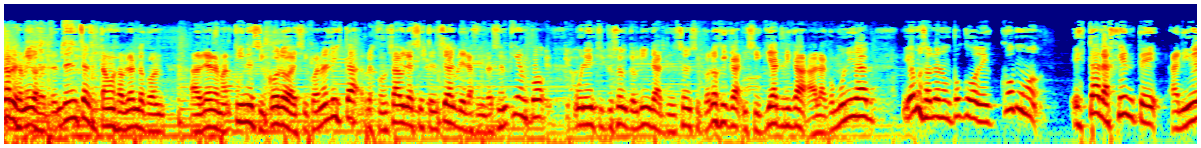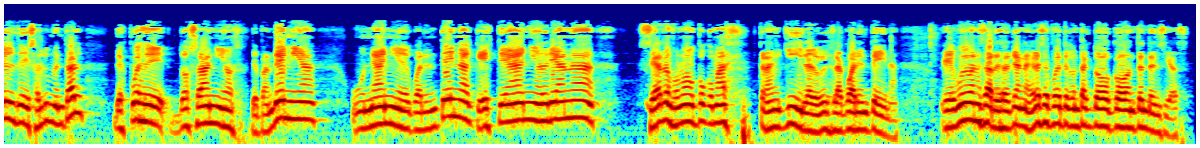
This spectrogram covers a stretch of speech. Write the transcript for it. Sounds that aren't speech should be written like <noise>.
Buenas tardes amigos de Tendencias, estamos hablando con Adriana Martínez, psicóloga y psicoanalista, responsable asistencial de la Fundación Tiempo, una institución que brinda atención psicológica y psiquiátrica a la comunidad, y vamos a hablar un poco de cómo está la gente a nivel de salud mental después de dos años de pandemia, un año de cuarentena, que este año, Adriana, se ha transformado un poco más tranquila lo que es la cuarentena. Eh, muy buenas tardes, Adriana. Gracias por este contacto con Tendencias.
